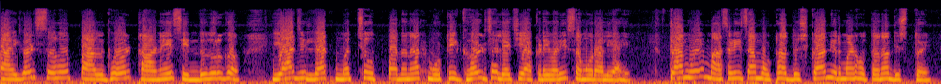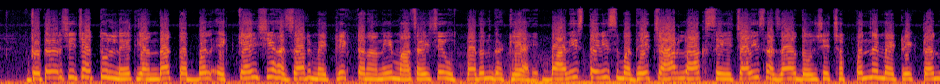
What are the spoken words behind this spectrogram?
रायगडसह पालघर ठाणे सिंधुदुर्ग या जिल्ह्यात मत्स्य उत्पादनात मोठी घट झाल्याची आकडेवारी समोर आली आहे. त्यामुळे मासळीचा मोठा दुष्काळ निर्माण होताना दिसतोय. गतवर्षीच्या तुलनेत यंदा तब्बल एक्क्याऐंशी हजार मेट्रिक टनाने मासळीचे उत्पादन घटले आहे. बावीस तेवीसमध्ये चार लाख सेहेचाळीस हजार दोनशे छप्पन्न मेट्रिक टन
